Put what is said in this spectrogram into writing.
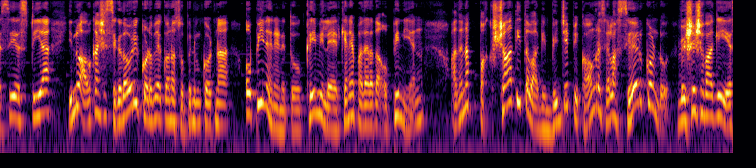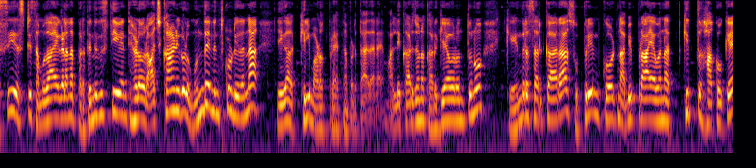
ಎಸ್ ಸಿ, ಎಸ್ ಟಿಯ ಇನ್ನೂ ಅವಕಾಶ ಸಿಗದವ್ರಿಗೆ ಕೊಡಬೇಕು ಅನ್ನೋ ಸುಪ್ರೀಂ ಕೋರ್ಟ್ನ ಒಪಿನಿಯನ್ ಏನಿತ್ತು? ಕ್ರೀಮಿ ಲೇಯರ್, ಕೆನೆ ಪದರದ ಒಪಿನಿಯನ್ ಅದನ್ನ ಪಕ್ಷಾತೀತವಾಗಿ ಬಿಜೆಪಿ ಕಾಂಗ್ರೆಸ್ ಎಲ್ಲ ಸೇರ್ಕೊಂಡು ವಿಶೇಷವಾಗಿ ಎಸ್ ಸಿ, ಎಸ್ ಟಿ ಸಮುದಾಯಗಳನ್ನ ಪ್ರತಿನಿಧಿಸ್ತೀವಿ ಅಂತ ಹೇಳೋ ರಾಜಕಾರಣಿಗಳು ಮುಂದೆ ನಿಂತ್ಕೊಂಡು ಇದನ್ನ ಈಗ ಕಿಲ್ ಮಾಡೋಕೆ ಪ್ರಯತ್ನ ಪಡ್ತಾ ಇದ್ದಾರೆ. ಮಲ್ಲಿಕಾರ್ಜುನ ಖರ್ಗೆ ಅವರಂತೂ ಕೇಂದ್ರ ಸರ್ಕಾರ ಸುಪ್ರೀಂ ಕೋರ್ಟ್ನ ಅಭಿಪ್ರಾಯವನ್ನ ಕಿತ್ತು ಹಾಕೋಕೆ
